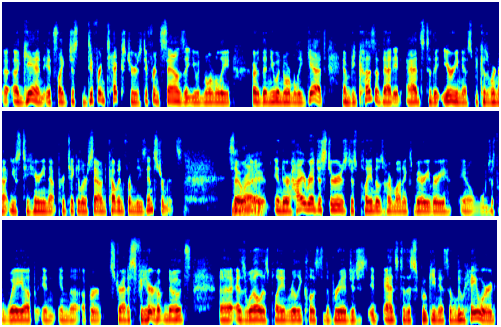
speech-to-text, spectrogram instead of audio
again it's like just different textures different sounds that you would normally or than you would normally get. And because of that it adds to the eeriness because we're not used to hearing that particular sound coming from these instruments so uh, right. uh, in their high registers, just playing those harmonics very, very, you know, just way up in in the upper stratosphere of notes, uh, as well as playing really close to the bridge. It just it adds to the spookiness. And Lew Hayward,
